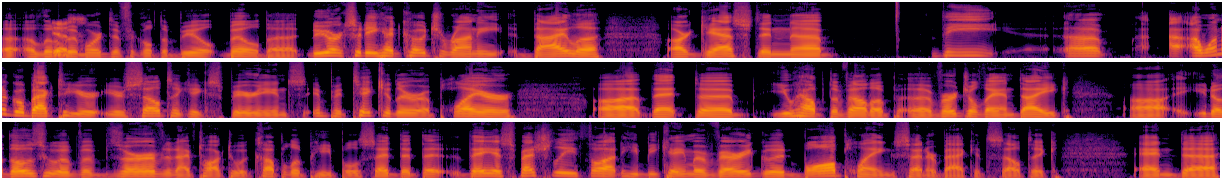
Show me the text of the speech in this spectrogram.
uh, a little yes. bit more difficult to build. build. Uh, New York City head coach Ronny Deila, our guest, and uh, the. Uh, I, I want to go back to your, your Celtic experience, in particular, a player uh, that uh, you helped develop, Virgil van Dijk. Uh, you know, those who have observed, and I've talked to a couple of people, said that the, they especially thought he became a very good ball playing center back at Celtic. And uh,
